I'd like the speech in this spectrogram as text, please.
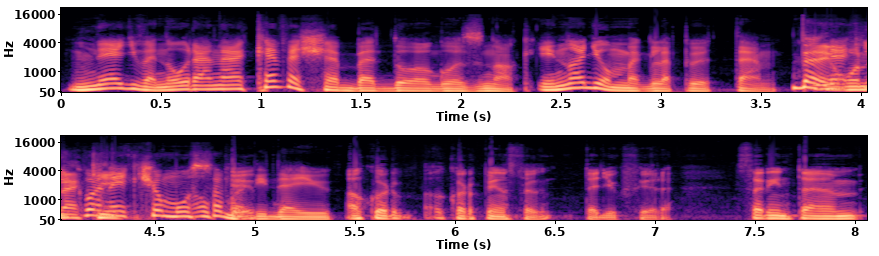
40 óránál kevesebbet dolgoznak. Én nagyon meglepődtem. De jó nekik. van nekik. egy csomó Oké. szabad idejük. Akkor, akkor a pénzt tegyük félre. Szerintem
